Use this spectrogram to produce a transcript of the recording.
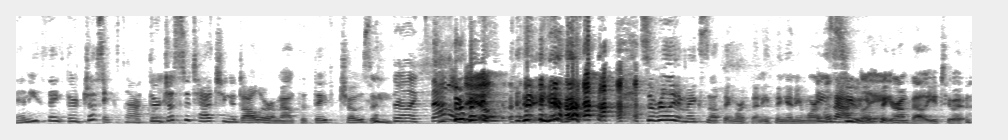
anything? They're just Exactly. they're just attaching a dollar amount that they've chosen. They're like, that'll do. yeah. So really it makes nothing worth anything anymore unless you, you put your own value to it.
